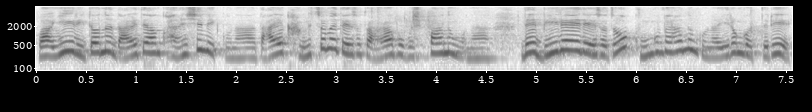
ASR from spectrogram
와, 이 리더는 나에 대한 관심이 있구나. 나의 강점에 대해서도 알아보고 싶어 하는구나. 내 미래에 대해서도 궁금해 하는구나. 이런 것들이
